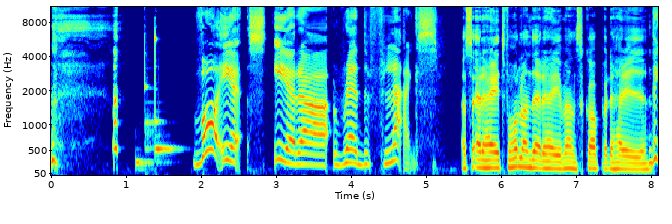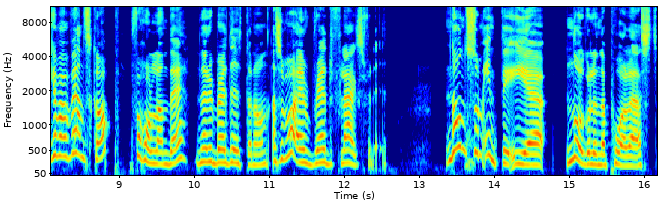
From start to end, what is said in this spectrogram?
Vad är era red flags? Alltså är det här i ett förhållande, är det här i vänskap, är det här i... Det kan vara vänskap, förhållande, när du börjar dejta någon. Alltså vad är red flags för dig? Någon som inte är någorlunda påläst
